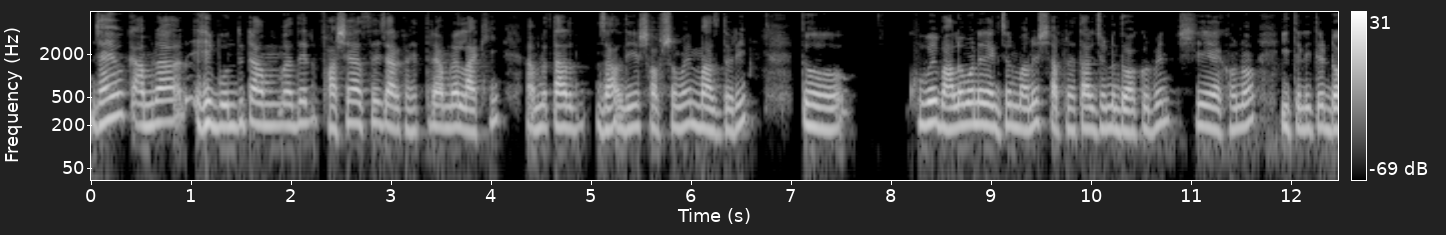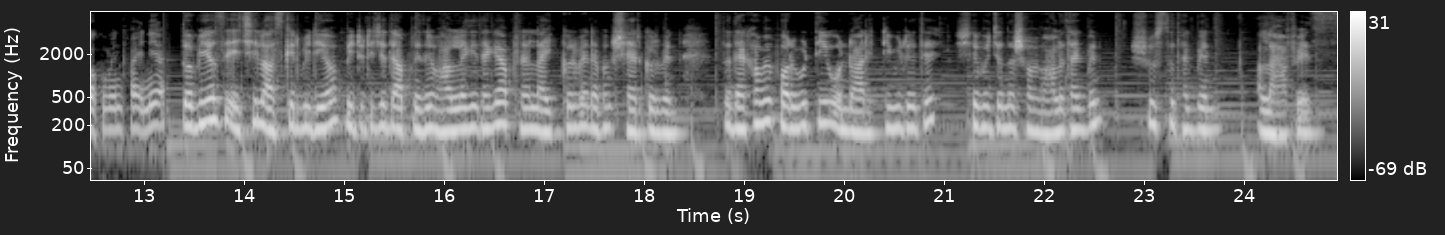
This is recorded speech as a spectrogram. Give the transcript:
যাই হোক, আমরা এই বন্ধুটা আমাদের ফাঁসে আছে, যার ক্ষেত্রে আমরা লাখি আমরা তার জাল দিয়ে সবসময় মাছ ধরি। তো খুবই ভালো মানের একজন মানুষ আপনারা তার জন্য দোয়া করবেন। সে এখনও ইতালিতে ডকুমেন্ট পায়নি। তো বিয়স এই ছিল আজকের ভিডিও ভিডিওটি যদি আপনাদের ভালো লাগে থাকে, আপনারা লাইক করবেন এবং শেয়ার করবেন। তো দেখা হবে পরবর্তী অন্য আরেকটি ভিডিওতে সে পর্যন্ত সবাই ভালো থাকবেন, সুস্থ থাকবেন। আল্লাহ হাফেজ।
